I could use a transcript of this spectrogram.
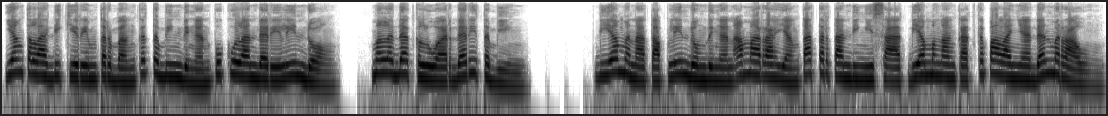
yang telah dikirim terbang ke tebing dengan pukulan dari Lindong, meledak keluar dari tebing. Dia menatap Lindung dengan amarah yang tak tertandingi saat dia mengangkat kepalanya dan meraung.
